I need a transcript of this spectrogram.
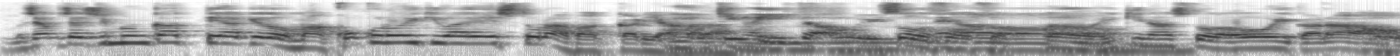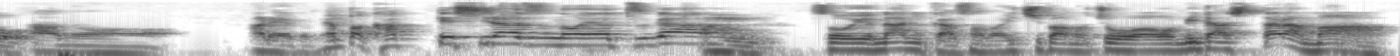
むちゃくちゃ自分勝手やけど、まあ、心意気はええ人らばっかりやから。あ気のいい人は多いですそうね。そうそう。うん、粋な人が多いから、あの、あれやけど、やっぱ勝手知らずのやつうが、ん。そういう何かその一番の調和を乱したら、まあ、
